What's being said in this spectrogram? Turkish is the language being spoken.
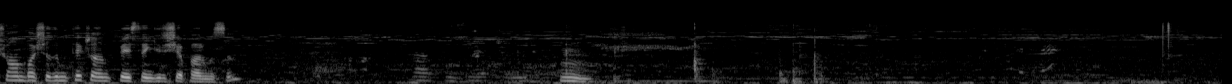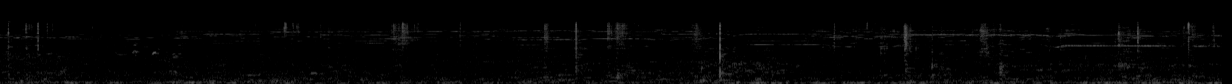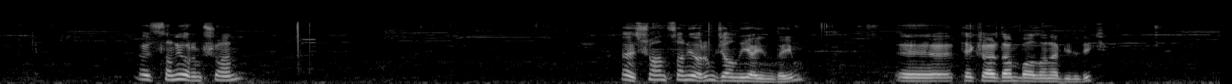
Şu an başladığımı tekrar Face'ten giriş yapar mısın? Hmm. Evet sanıyorum şu an Evet şu an sanıyorum canlı yayındayım. Ee, tekrardan bağlanabildik.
